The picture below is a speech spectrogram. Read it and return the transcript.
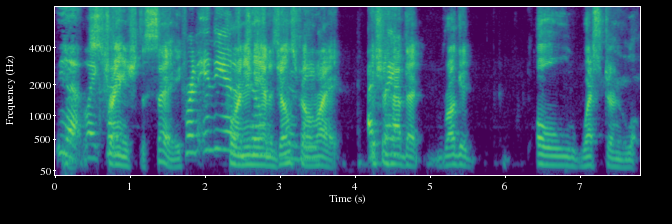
you Yeah, know, like for- strange to say for an Indiana for an Indiana Jones film, movie, right? I It should think, have that rugged, old Western look.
